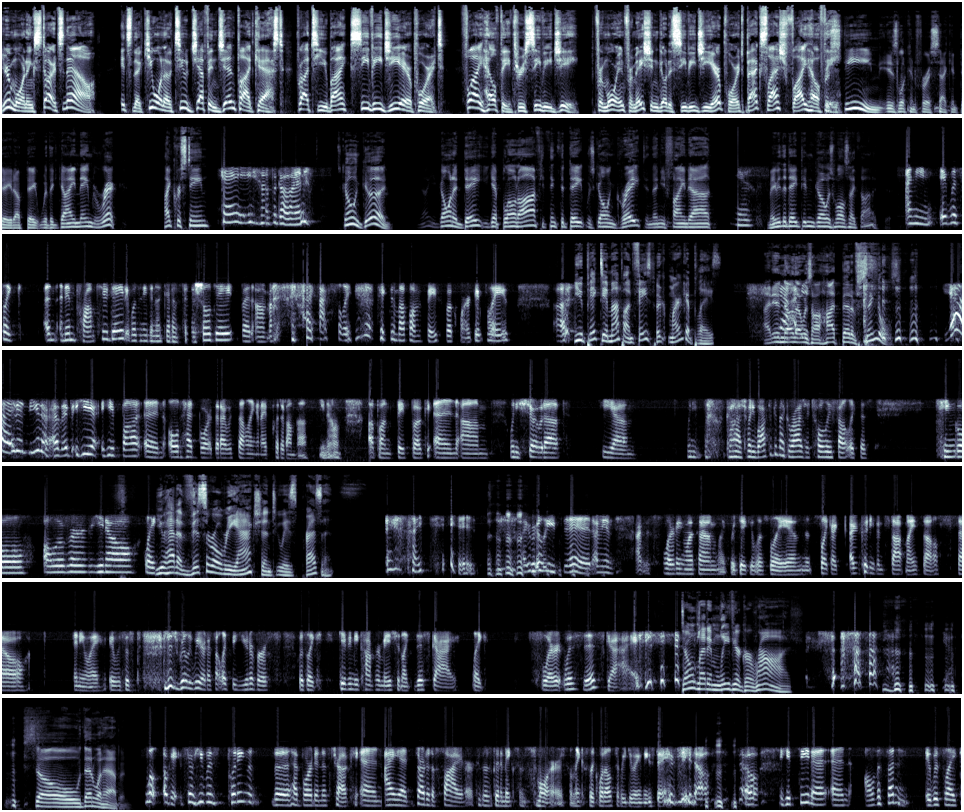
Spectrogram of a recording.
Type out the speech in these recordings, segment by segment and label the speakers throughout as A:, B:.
A: Your morning starts now. It's the Q102 Jeff and Jen podcast brought to you by CVG Airport. Fly healthy through CVG. For more information, go to CVG Airport backslash fly healthy.
B: Christine is looking for a second date update with a guy named Rick. Hi, Christine.
C: Hey, how's it going?
B: It's going good. You know, you go on a date, you get blown off, you think the date was going great, and then you find out
C: Yeah.
B: maybe the date didn't go as well as I thought it did.
C: I mean, it was like an, an impromptu date. It wasn't even like an official date, but um, I actually picked him up on Facebook Marketplace. Uh,
D: You picked him up on Facebook Marketplace.
B: I didn't
C: Yeah,
B: know
C: I
B: that
C: mean-
B: was a hotbed of singles.
C: yeah, I didn't either. I mean, he he bought an old headboard that I was selling, and I put it on the you know up on Facebook. And um, when he showed up, he um, when he gosh when he walked into my garage, I totally felt like this tingle all over. You know, like
D: You had a visceral reaction to his presence.
C: I did. I really did. I mean, I was flirting with him like ridiculously, and it's like I I couldn't even stop myself. So anyway, it was just it was just really weird. I felt like the universe was like giving me confirmation, like this guy, like flirt with this guy.
D: Don't let him leave your garage.
B: So then what happened?
C: Well, okay, so he was putting the, the headboard in his truck, and I had started a fire because I was going to make some s'mores. I'm like, like, what else are we doing these days, you know? so he'd seen it, and all of a sudden, it was like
